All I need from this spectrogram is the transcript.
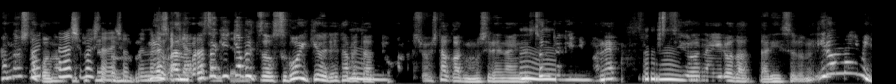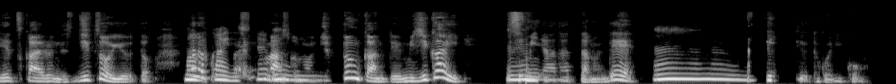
話したかな？話しましたねちょっとね紫あの、紫キャベツをすごい勢いで食べたってお話をしたかもしれないんです。うんそういう時にもね、必要な色だったりするの。いろんな意味で使えるんです。実を言うと。まだ深いですね。まあ、その10分間っていう短いセミナーだったので、うん。っていうところにこう、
